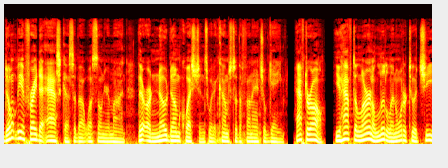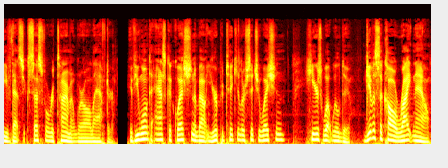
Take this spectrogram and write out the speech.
Don't be afraid to ask us about what's on your mind. There are no dumb questions when it comes to the financial game. After all, you have to learn a little in order to achieve that successful retirement we're all after. If you want to ask a question about your particular situation, here's what we'll do. Give us a call right now,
